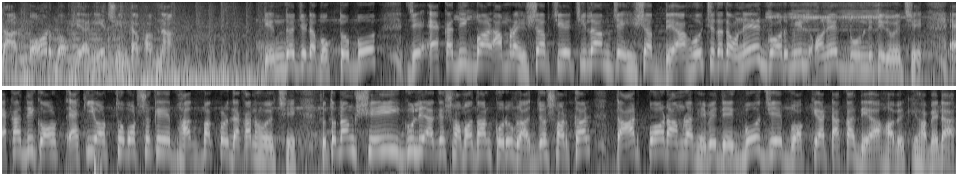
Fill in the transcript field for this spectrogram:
তারপর বকেয়া নিয়ে চিন্তাভাবনা। কেন্দ্রের যেটা বক্তব্য যে একাধিকবার আমরা হিসাব চেয়েছিলাম যে হিসাব দেয়া হয়েছে তাতে অনেক গরমিল অনেক দুর্নীতি রয়েছে। একাধিক অর্থ- একই অর্থবর্ষকে ভাগ ভাগ করে দেখানো হয়েছে। সুতরাং সেইগুলি আগে সমাধান করুক রাজ্য সরকার তারপর আমরা ভেবে দেখব যে বকেয়া টাকা দেয়া হবে কি হবে না।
